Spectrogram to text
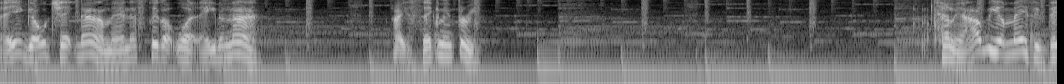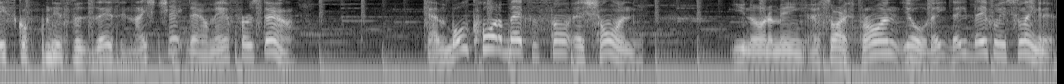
There you go. Check down, man. Let's pick up what? Eight or nine. All right, second and three. I'm telling you, I'll be amazed if they score on this possession. Nice check down, man. First down. As both quarterbacks are so, as showing, you know what I mean. As far as throwing, yo, they they definitely slinging it.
